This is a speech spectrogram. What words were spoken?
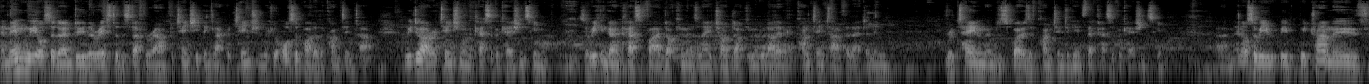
And then we also don't do the rest of the stuff around potentially things like retention, which are also part of the content type. We do our retention on the classification schema. Hmm. So we can go and classify a document as an HR document without having a content type for that, and then retain and dispose of content against that classification scheme. Um, and also, we, we, we try and move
